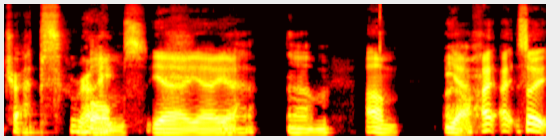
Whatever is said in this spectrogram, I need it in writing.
traps, right? Bombs, yeah, yeah, yeah. Yeah. Um. Um, yeah. I, I so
